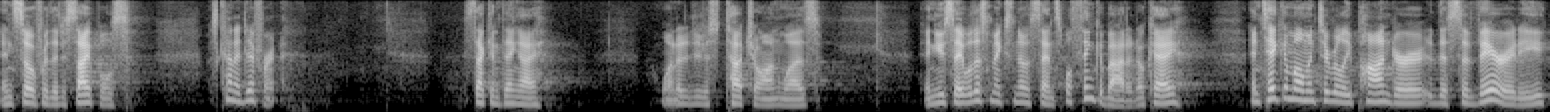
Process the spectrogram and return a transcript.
And so for the disciples, it was kind of different. Second thing I wanted to just touch on was, and you say, well, this makes no sense. Well, think about it, okay? And take a moment to really ponder the severity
